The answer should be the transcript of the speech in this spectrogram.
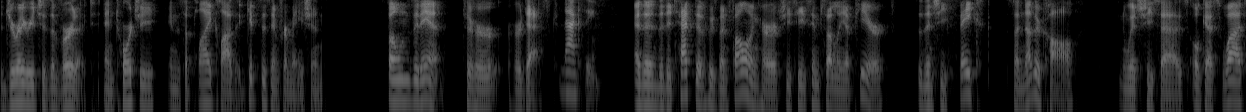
the jury reaches a verdict, and Torchy in the supply closet gets this information, phones it in to her her desk. Maxie. And then the detective who's been following her, she sees him suddenly appear. So then she fakes another call in which she says, Oh, guess what?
